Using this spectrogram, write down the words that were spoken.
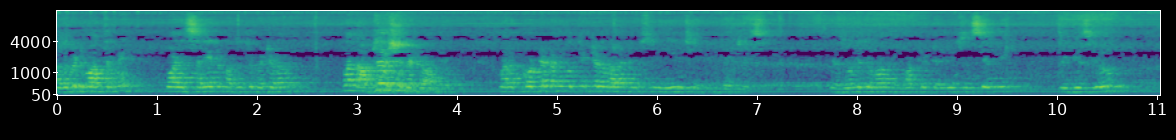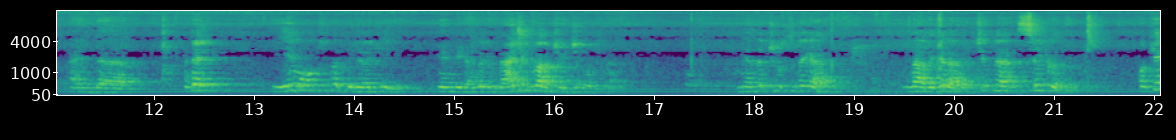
అదొకటి మాత్రమే వాళ్ళని సరైన పద్ధతిలో పెట్టడం వాళ్ళు అబ్జర్వేషన్ పెట్టడం అంతే. మనం కొట్టడం తిట్టడం అలాంటి చూసి ఏం చేయకుండా దయచేసి. This only the want to you sincerely with this group and అంటే ఏమవుతుందో పిల్లలకి నేను మీకు అందరికి మ్యాజిక్ ద్వారా చూపించబోతున్నాను. మీ అందరు చూస్తుండగా నా దగ్గర చిన్న సిల్క్ ఉంది. ఓకే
